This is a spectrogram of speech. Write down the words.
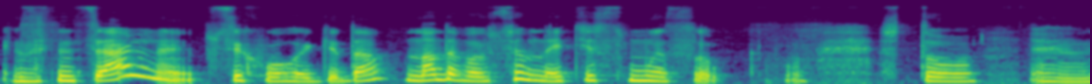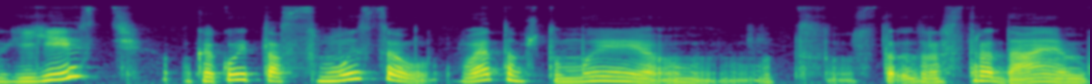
экзистенциальные психологи, да, надо во всем найти смысл, что э, есть какой-то смысл в этом, что мы э, вот, страдаем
